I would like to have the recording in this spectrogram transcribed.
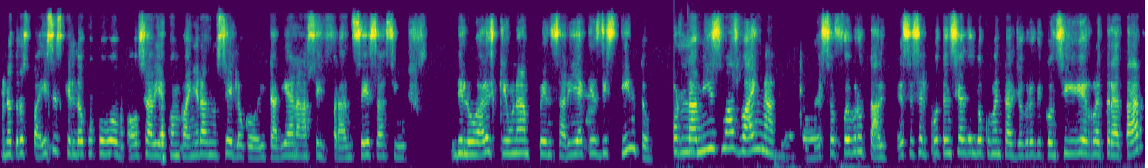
en otros países que el docu hubo, o sea, había compañeras, no sé, loco, italianas y francesas y de lugares que una pensaría que es distinto. Por las mismas vainas, eso fue brutal. Ese es el potencial del documental. Yo creo que consigue retratar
